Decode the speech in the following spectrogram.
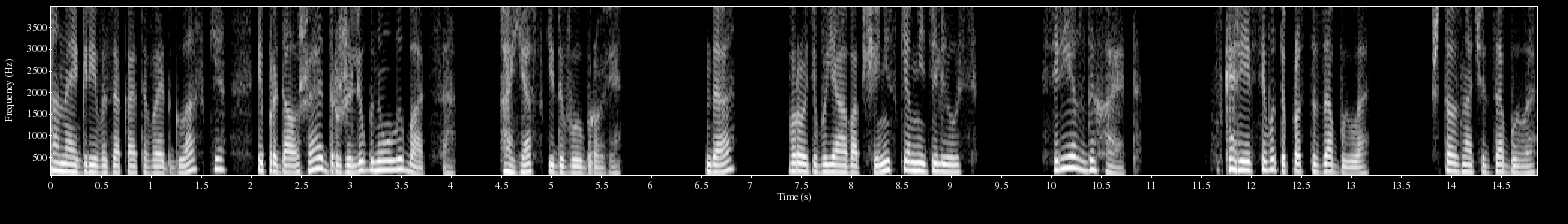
Она игриво закатывает глазки и продолжает дружелюбно улыбаться, а я вскидываю брови. «Да? Вроде бы я вообще ни с кем не делилась». Сирия вздыхает. «Скорее всего, ты просто забыла». «Что значит забыла?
